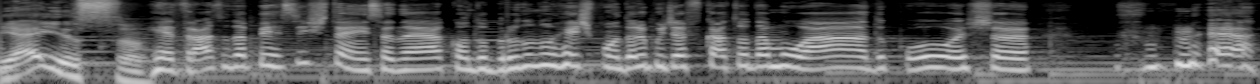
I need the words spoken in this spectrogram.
E é isso. Retrato da persistência, né? Quando o Bruno não respondeu, ele podia ficar todo amuado. Poxa, né?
